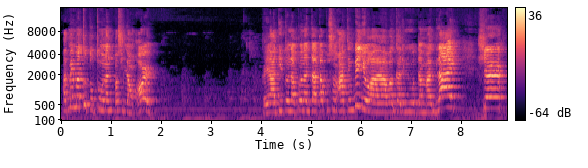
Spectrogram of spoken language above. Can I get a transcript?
At may matututunan pa silang art. Kaya dito na po nagtatapos ang ating video. Kaya huwag kalimutan mag-like, share,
